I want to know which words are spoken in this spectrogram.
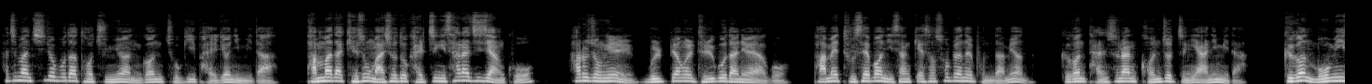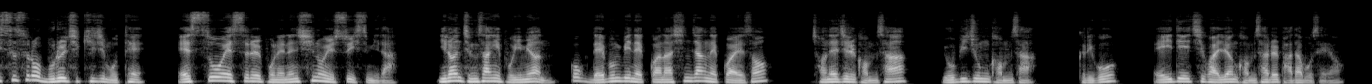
하지만 치료보다 더 중요한 건 조기 발견입니다. 밤마다 계속 마셔도 갈증이 사라지지 않고 하루 종일 물병을 들고 다녀야 하고 밤에 두세 번 이상 깨서 소변을 본다면 그건 단순한 건조증이 아닙니다. 그건 몸이 스스로 물을 지키지 못해 SOS를 보내는 신호일 수 있습니다. 이런 증상이 보이면 꼭 내분비내과나 신장내과에서 전해질 검사, 요비중 검사, 그리고 ADH 관련 검사를 받아보세요.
